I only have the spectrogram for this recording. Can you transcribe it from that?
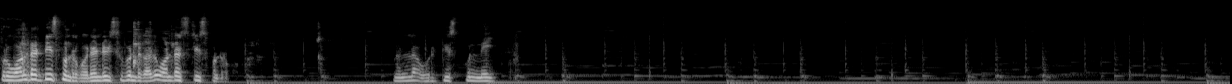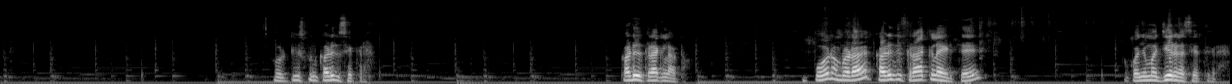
ஒரு ஒன்றரை டீஸ்பூன் இருக்கும். ரெண்டு டீஸ்பூன் இருக்காது ஒன்றரை டீஸ்பூன் இருக்கும். நல்லா ஒரு டீஸ்பூன் நெய். ஒரு டீஸ்பூன் கடுகு சேர்க்குறேன். கடுகு கிராக்கில் ஆகட்டும். இப்போது நம்மளோட கடுகு கிராக்கில் ஆகிடுத்து கொஞ்சமாக ஜீரகம் சேர்த்துக்கிறேன்.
